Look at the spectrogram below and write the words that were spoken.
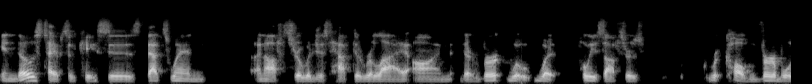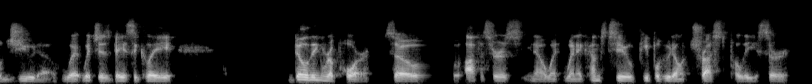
in those types of cases, that's when an officer would just have to rely on their ver- what, what police officers called verbal judo, which is basically building rapport. So officers, you know, when, when it comes to people who don't trust police or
